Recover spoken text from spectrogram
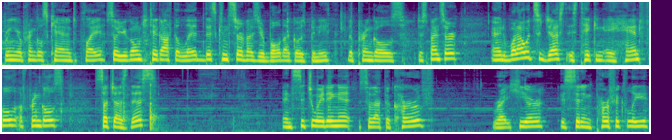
bring your Pringles can into play. So you're going to take off the lid. This can serve as your bowl that goes beneath the Pringles dispenser. And what I would suggest is taking a handful of Pringles, such as this, and situating it so that the curve right here is sitting perfectly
